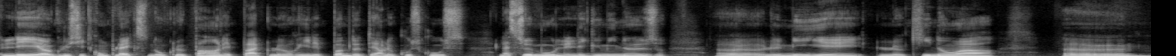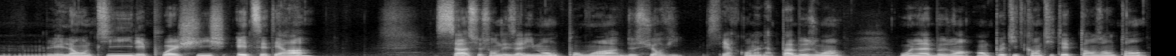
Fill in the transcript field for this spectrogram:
les euh, glucides complexes, donc le pain, les pâtes, le riz, les pommes de terre, le couscous, la semoule, les légumineuses, le millet, le quinoa, les lentilles, les pois chiches, etc ça, ce sont des aliments pour moi de survie. C'est-à-dire qu'on n'en a pas besoin, ou on en a besoin en petite quantité de temps en temps,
